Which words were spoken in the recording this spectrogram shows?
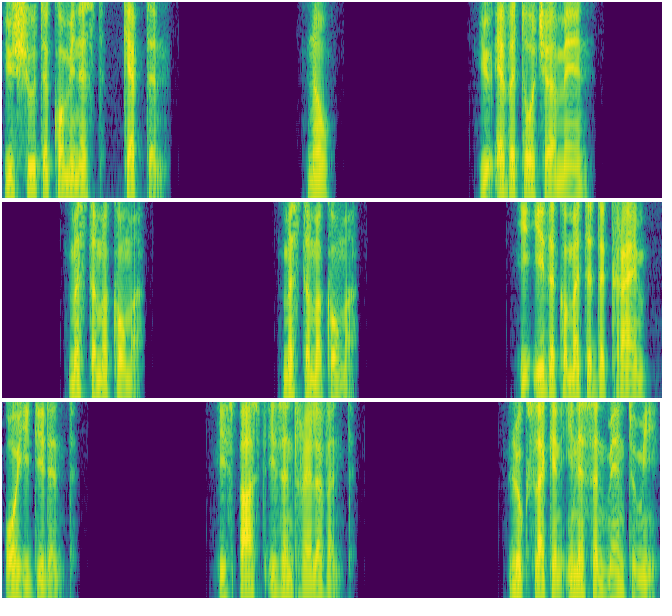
You shoot a communist, Captain. No. You ever torture a man? Mr. Makoma. Mr. Makoma. He either committed the crime or he didn't. His past isn't relevant. Looks like an innocent man to me.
